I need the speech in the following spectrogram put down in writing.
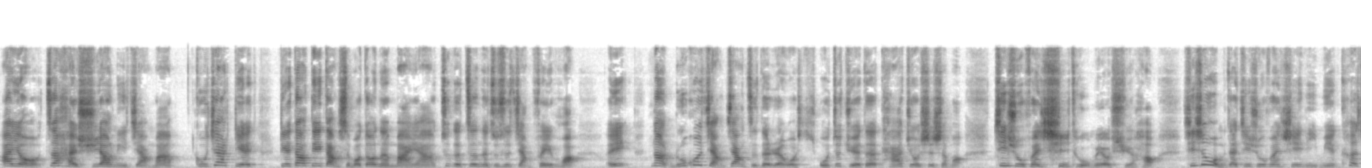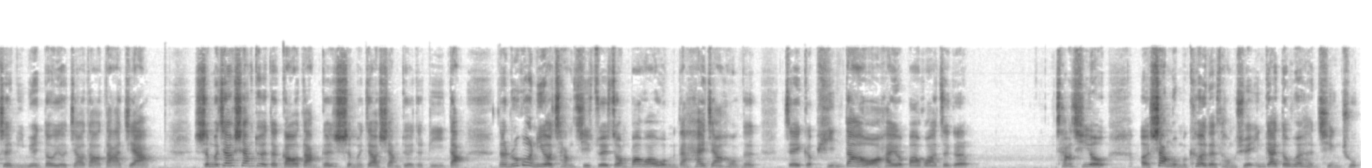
哎呦，这还需要你讲吗？股价跌跌到低档，什么都能买呀？这个真的就是讲废话。”诶，那如果讲这样子的人，我我就觉得他就是什么技术分析图没有学好。其实我们在技术分析里面课程里面都有教到大家，什么叫相对的高档，跟什么叫相对的低档。那如果你有长期追踪，包括我们的害家红的这个频道哦，还有包括这个。长期有呃上我们课的同学应该都会很清楚，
